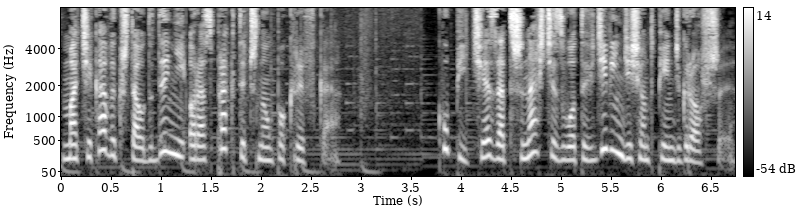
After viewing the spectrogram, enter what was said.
ma ciekawy kształt dyni oraz praktyczną pokrywkę. Kupicie za 13 zł 95 groszy.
